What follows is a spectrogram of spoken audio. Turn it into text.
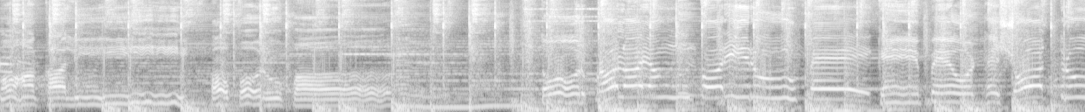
মহাকালী অপরূপা তোর প্রলয়ঙ্করী রূপে কেঁপে ওঠে শত্রুর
